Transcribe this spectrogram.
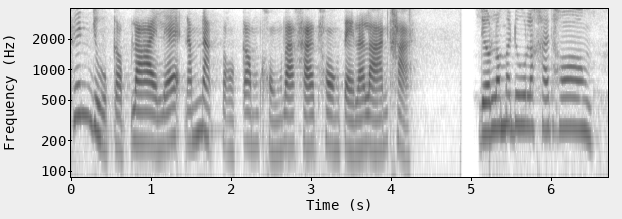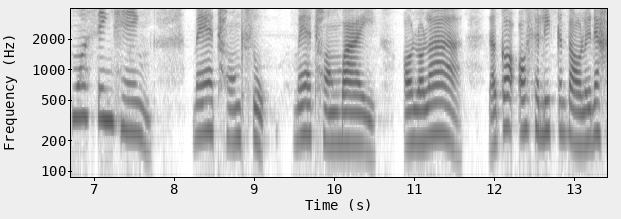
ขึ้นอยู่กับลายและน้ำหนักต่อกรัมของราคาทองแต่ละร้านค่ะ เดี๋ยวเรามาดูราคาทอง หัวซิ่งเฮง แม่ทองสุก แม่ทองใบ ออโรล่า แล้วก็ออสลิดกันต่อเลยนะค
